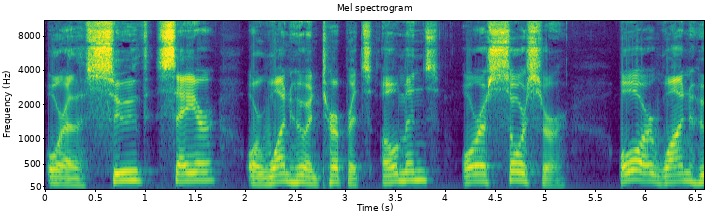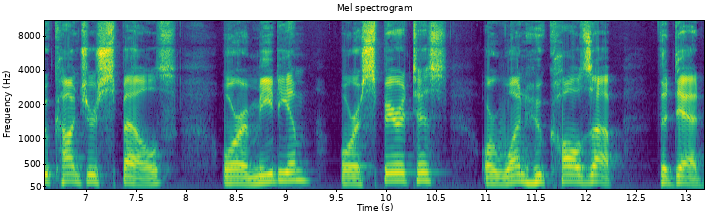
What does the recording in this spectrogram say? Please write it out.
or a soothsayer, or one who interprets omens, or a sorcerer, or one who conjures spells, or a medium, or a spiritist, or one who calls up the dead.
